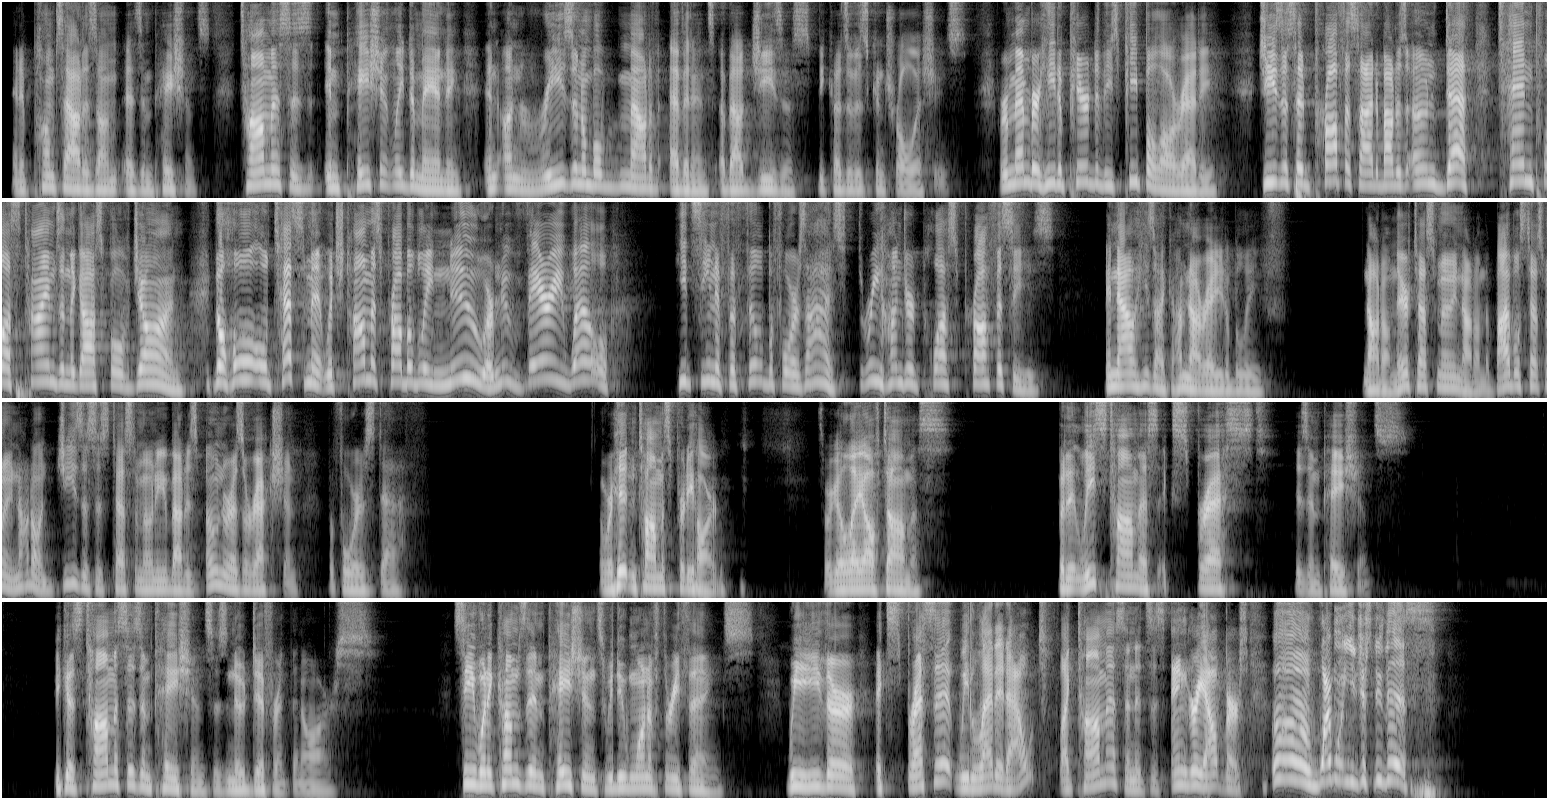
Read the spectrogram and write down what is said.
and it pumps out his, um, his impatience. Thomas is impatiently demanding an unreasonable amount of evidence about Jesus because of his control issues. Remember, he'd appeared to these people already. Jesus had prophesied about his own death 10 plus times in the Gospel of John. The whole Old Testament, which Thomas probably knew or knew very well, he'd seen it fulfilled before his eyes 300 plus prophecies. And now he's like, I'm not ready to believe. Not on their testimony, not on the Bible's testimony, not on Jesus' testimony about his own resurrection before his death. And we're hitting Thomas pretty hard. So we're going to lay off Thomas. But at least Thomas expressed his impatience. Because Thomas's impatience is no different than ours. See, when it comes to impatience, we do one of three things. We either express it, we let it out, like Thomas, and it's this angry outburst. Oh, why won't you just do this?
